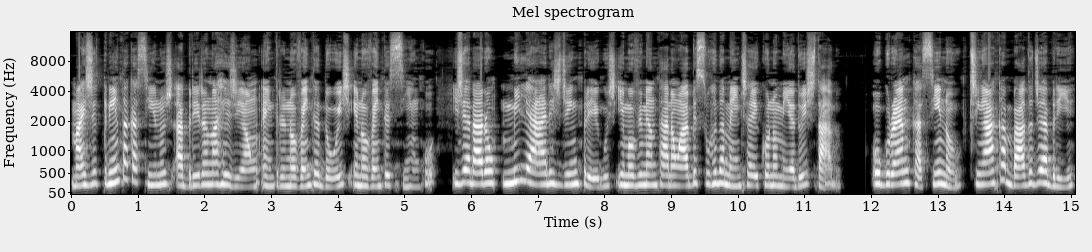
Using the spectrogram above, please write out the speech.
Mais de 30 cassinos abriram na região entre 92 e 95 e geraram milhares de empregos e movimentaram absurdamente a economia do estado. O Grand Casino tinha acabado de abrir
